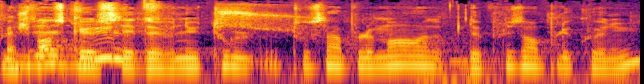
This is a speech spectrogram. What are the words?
Bah, je pense que c'est devenu tout, tout simplement de plus en plus connu.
